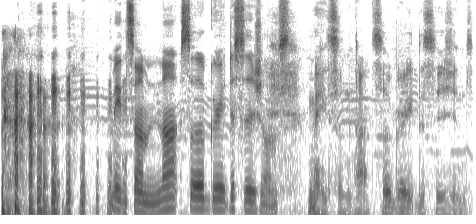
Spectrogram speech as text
made some not so great decisions. Made some not so great decisions.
